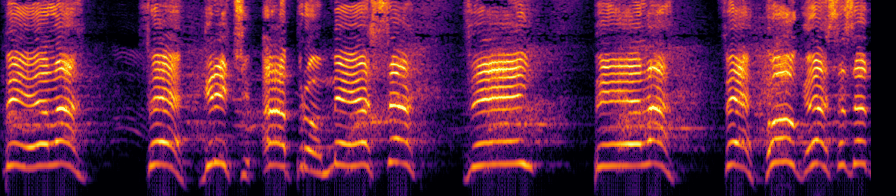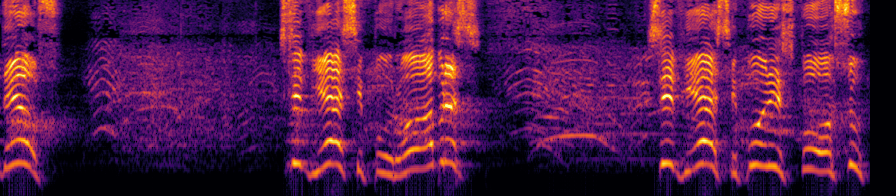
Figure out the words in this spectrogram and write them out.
pela fé. Grite: a promessa vem pela fé. Oh, graças a Deus! Se viesse por obras, se viesse por esforço,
